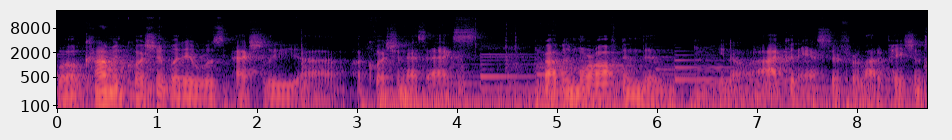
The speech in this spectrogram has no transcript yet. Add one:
well, common question, but it was actually uh, a question that's asked probably more often than you know I could answer for a lot of patients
